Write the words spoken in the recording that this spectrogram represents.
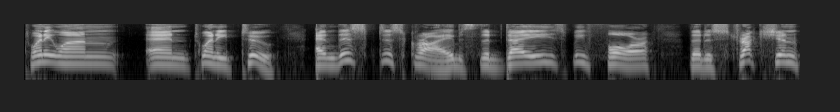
21 and 22. And this describes the days before the destruction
